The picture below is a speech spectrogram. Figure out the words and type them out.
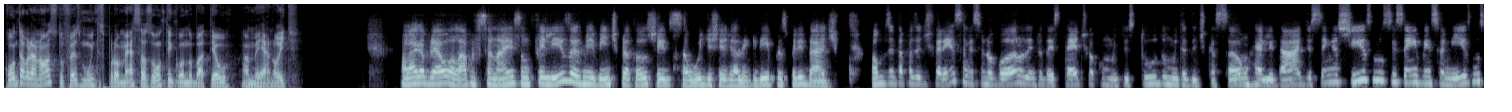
conta para nós, tu fez muitas promessas ontem quando bateu a meia-noite? Olá, Gabriel. Olá, profissionais. Um feliz 2020 para todos, cheio de saúde, cheio de alegria e prosperidade. Vamos tentar fazer diferença nesse novo ano dentro da estética, com muito estudo, muita dedicação, realidade, sem achismos e sem invencionismos,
